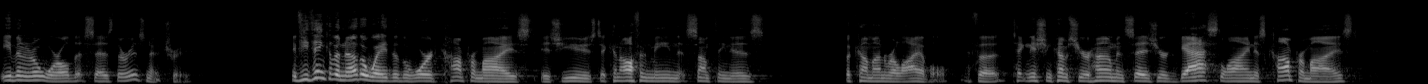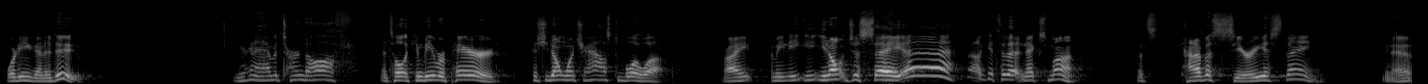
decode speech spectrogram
even in a world that says there is no truth. If you think of another way that the word compromised is used, it can often mean that something has become unreliable. If a technician comes to your home and says your gas line is compromised, what are you going to do? You're going to have it turned off until it can be repaired because you don't want your house to blow up, right? I mean, you don't just say, eh, Eh, I'll get to that next month. That's kind of a serious thing. You know,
